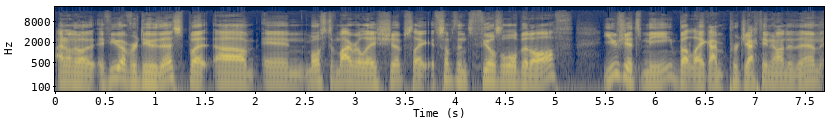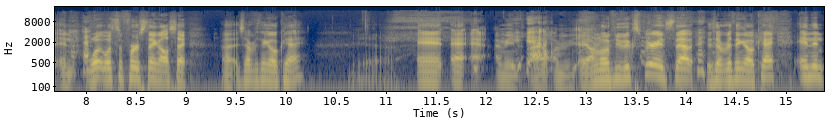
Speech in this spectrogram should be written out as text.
I don't know if you ever do this, but um, in most of my relationships, like if something feels a little bit off, usually it's me, but like I'm projecting onto them. And what, what's the first thing I'll say? Uh, is everything okay? Yeah. And uh, I mean, I, Yeah. don't, I mean, I don't know if you've experienced that. Is everything okay? And then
